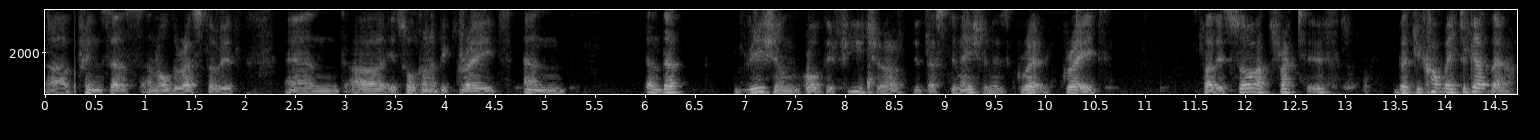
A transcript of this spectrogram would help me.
uh, princess and all the rest of it. And uh, it's all going to be great. And and that vision of the future the destination is great great but it's so attractive that you can't wait to get there.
